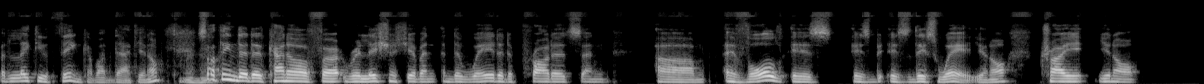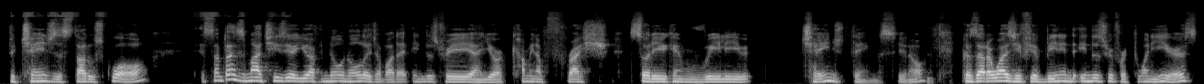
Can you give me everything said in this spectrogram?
but let you think about that you know? Mm-hmm. so i think that the kind of uh, relationship and, and the way that the products and um evolve is is is this way you know? Try you know to change the status quo. Sometimes it's much easier you have no knowledge about that industry and you're coming up fresh so that you can really change things, you know, because otherwise, if you've been in the industry for 20 years,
